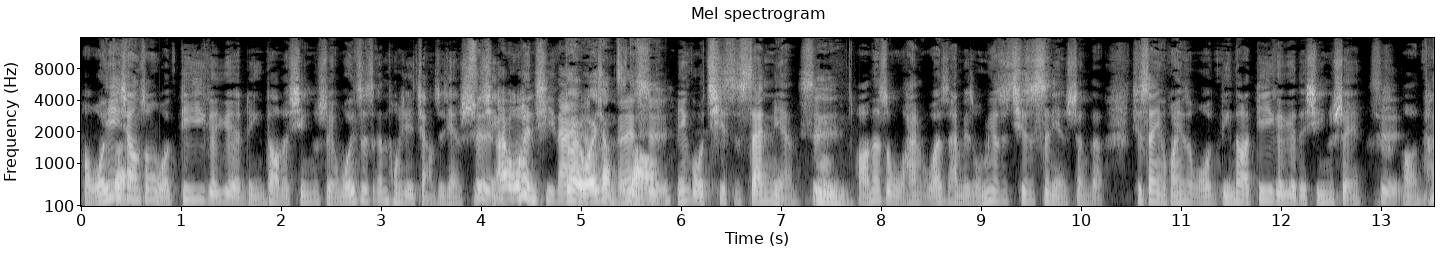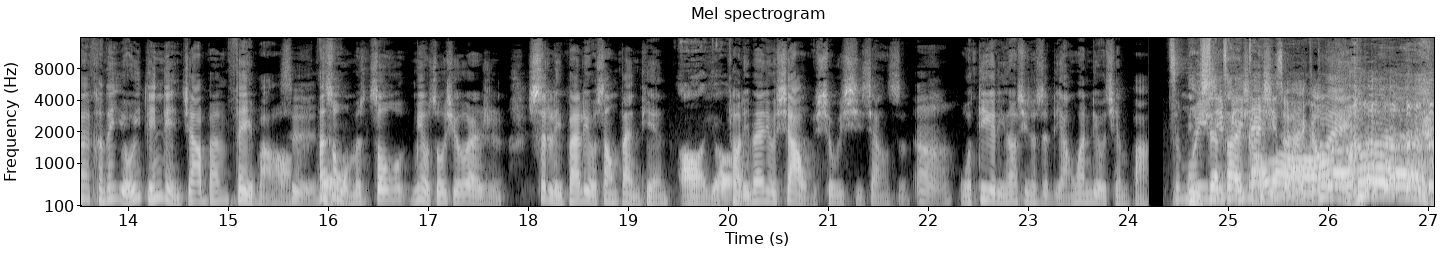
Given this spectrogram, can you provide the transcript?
哦，我印象中我第一个月领到的薪水，我一直是跟同学讲这件事情。是哎，我很期待啊，对我也想知道嗯是。民国七十三年，是。嗯。哦，那时候我还我儿子还没，我们又是七十四年生的，七十三年还是我领到了第一个月的薪水。是。哦，他可能有一点点加班费吧，哈、哦，是。但是我们周没有周休二日，是礼拜六上半天，哦，有。哦，礼拜六下午休息这样子。嗯，我第一个领到薪水是两万六千八，怎么已经比比现在薪水还高高啊嘞？对，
